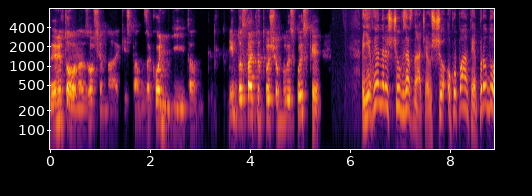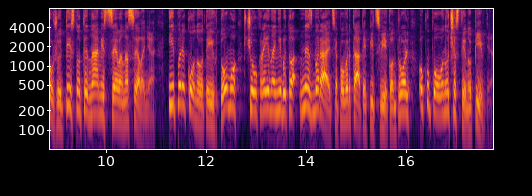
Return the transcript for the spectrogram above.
орієнтована зовсім на якісь там законні дії. Там їм достатньо того, щоб були списки. Євген Рищук зазначив, що окупанти продовжують тиснути на місцеве населення і переконувати їх тому, що Україна нібито не збирається повертати під свій контроль окуповану частину півдня.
